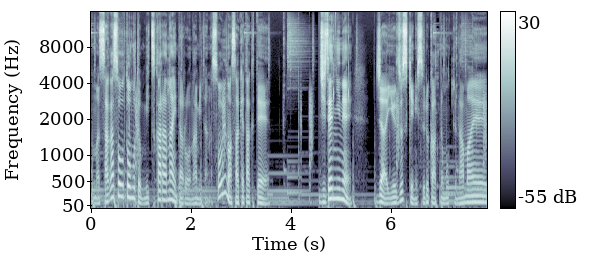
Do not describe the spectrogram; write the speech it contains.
まあ、探そうと思っても見つからないだろうなみたいな、そういうのは避けたくて、事前にね、じゃあゆずすけにするかって思って名前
